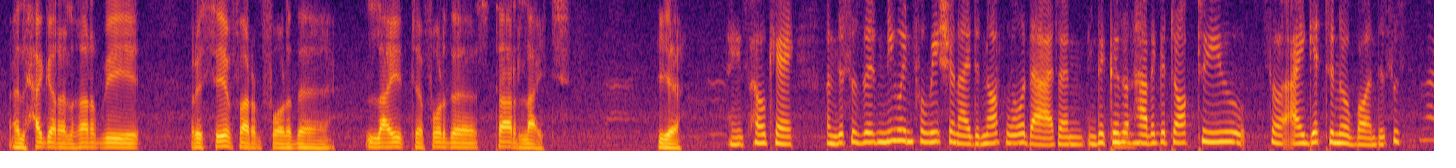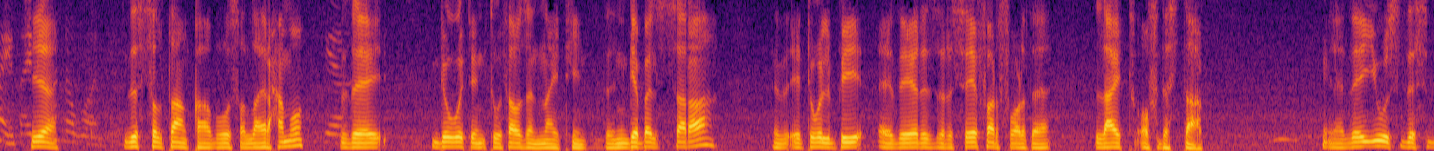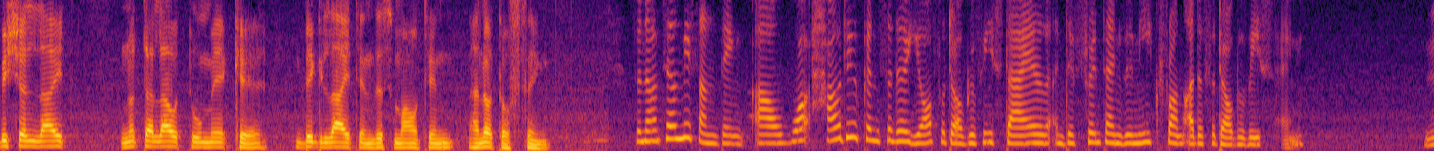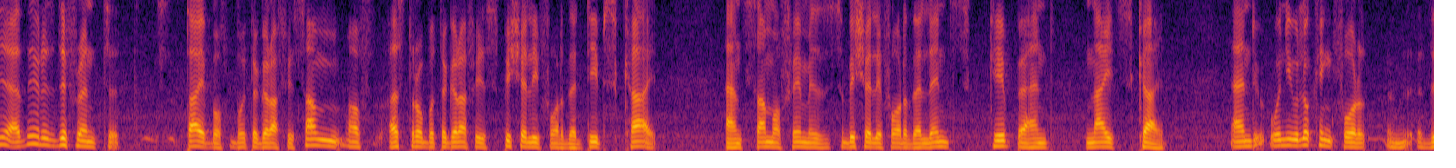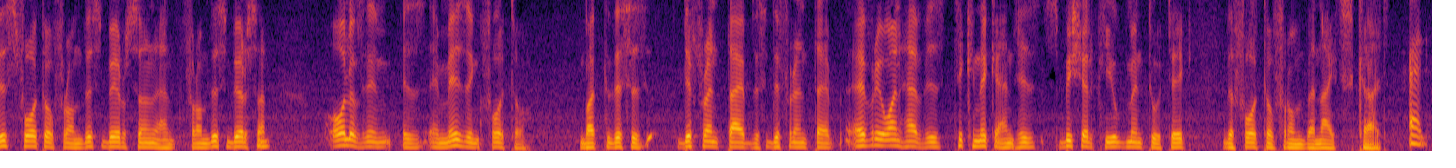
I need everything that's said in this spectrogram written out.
Al Hajar Al Gharbi receiver for the light, uh, for the star lights. Yeah. Nice. Okay. And this is a new information. I did not know that. And because I'm having to talk to you, so I get to know about this. Is nice. I Yeah. know about this. This Sultan Qaboos, Allah yarhamu, Yeah. they do it in 2019. Then Jebel Sara, it will be, uh, there is a receiver for the light of the star. Yeah, they use the special light, not allowed to make a big light in this mountain, a lot of things. So now tell me something. Uh, what? How do you consider your photography style different and unique from other photography style? Yeah, there is different uh, type of photography. Some of astrophotography is especially for the deep sky, and some of him is especially for the landscape and night sky. And when you're looking for this photo from this person and from this person, all of them is amazing photo, but this is different type. This different type. Everyone have his technique and his special equipment to take the photo from the night sky. Right.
